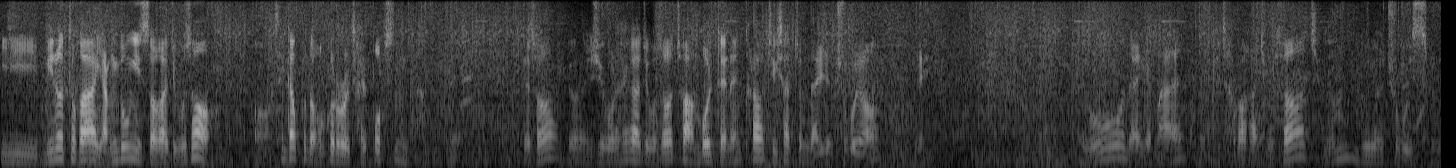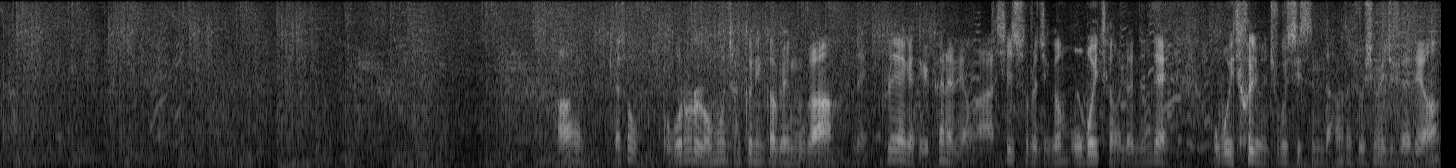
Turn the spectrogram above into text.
이 미노토가 양동이 있어가지고서 어, 생각보다 어그로를 잘 뽑습니다. 네. 그래서 이런 식으로 해가지고서 저 안 볼 때는 크라우칭 샷 좀 날려주고요. 네. 그리고 날개만 이렇게 잡아가지고서 지금 노려주고 있습니다. 아 계속 어그로를 너무 잘 끄니까 맹무가. 네, 플레이하기 되게 편하네요. 아 실수로 지금 오버히트가 걸렸는데 오버히트 걸리면 죽을 수 있습니다. 항상 조심해 주셔야 돼요.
